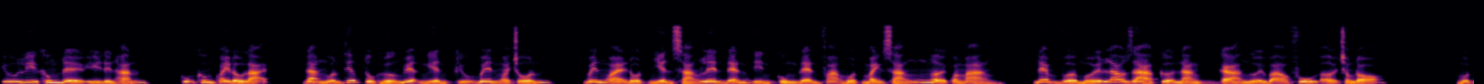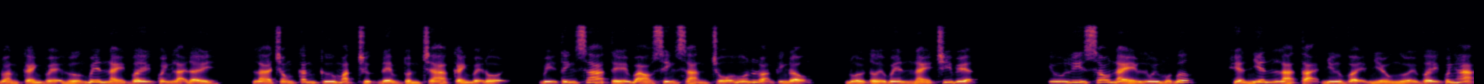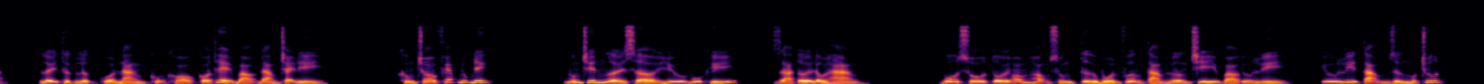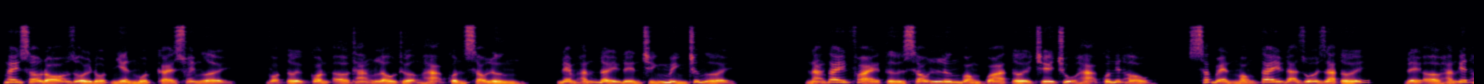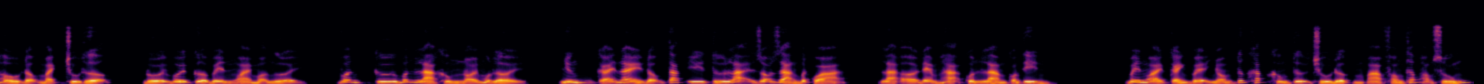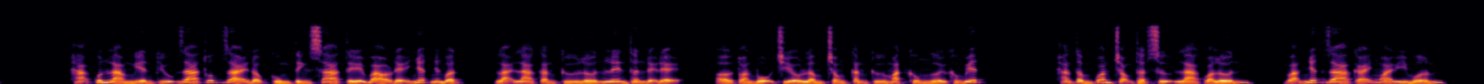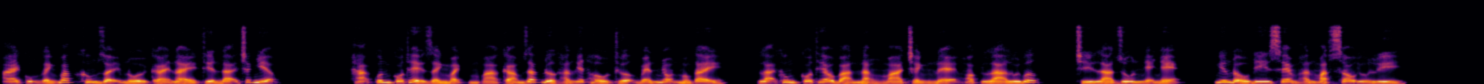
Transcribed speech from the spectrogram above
Yêu ly không để ý đến hắn, cũng không quay đầu lại, đang muốn tiếp tục hướng viện nghiên cứu bên ngoài trốn, bên ngoài đột nhiên sáng lên đèn tin cùng đèn pha một mảnh sáng ngời quan mang, đem vừa mới lao ra cửa nàng cả người bao phủ ở trong đó. Một đoàn cảnh vệ hướng bên này vây quanh lại đây, là trong căn cứ mặt trực đêm tuần tra cảnh vệ đội, bị tinh sa tế bào sinh sản chỗ hỗn loạn kinh động, đuổi tới bên này chi viện. Yuli sau này lui một bước, hiển nhiên là tại như vậy nhiều người vây quanh hạ, lấy thực lực của nàng cũng khó có thể bảo đảm chạy đi. Không cho phép lúc ních. Vùng trên người sở hữu vũ khí, ra tới đầu hàng. Vô số tôi om họng súng từ bốn phương tám hướng chỉ vào Yuli, ly, ly tạm dừng một chút, ngay sau đó rồi đột nhiên một cái xoay người, vọt tới còn ở thang lầu thượng hạ quân sau lưng, đem hắn đẩy đến chính mình trước người. Nàng tay phải từ sau lưng vòng qua tới chế trụ hạ quân nhất hầu, sắc bén móng tay đã ruôi ra tới, để ở hắn biết hầu động mạch chủ thượng, đối với cửa bên ngoài mọi người, vẫn cứ vẫn là không nói một lời, nhưng cái này động tác ý tứ lại rõ ràng bất quá, là ở đem hạ quân làm con tin. Bên ngoài cảnh vệ nhóm tức khắc không tự chủ được mà phóng thấp họng súng. Hạ quân làm nghiên cứu ra thuốc giải độc cùng tinh sa tế bào đệ nhất nhân vật, lại là căn cứ lớn lên thân đệ đệ, ở toàn bộ triều lâm trong căn cứ mặt không người không biết. Hắn tầm quan trọng thật sự là quá lớn, vạn nhất ra cái ngoài ý muốn, ai cũng gánh vác không dậy nổi cái này thiên đại trách nhiệm. Hạ quân có thể giành mạch mà cảm giác được hắn biết hầu thượng bén nhọn móng tay, lại không có theo bản năng mà tránh né hoặc là lùi bước, chỉ là run nhẹ nhẹ, nghiêng đầu đi xem hắn mặt sau ưu ly.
